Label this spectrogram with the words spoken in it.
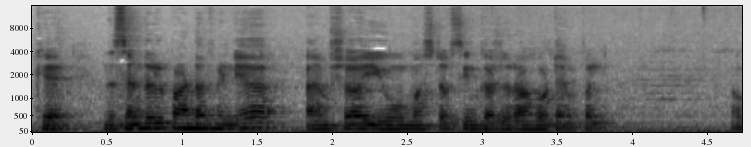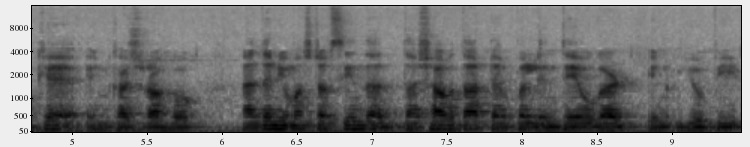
okay in the central part of India I'm sure you must have seen Khajuraho temple okay in Khajuraho and then you must have seen the Dashavatar temple in Devgarh in UP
